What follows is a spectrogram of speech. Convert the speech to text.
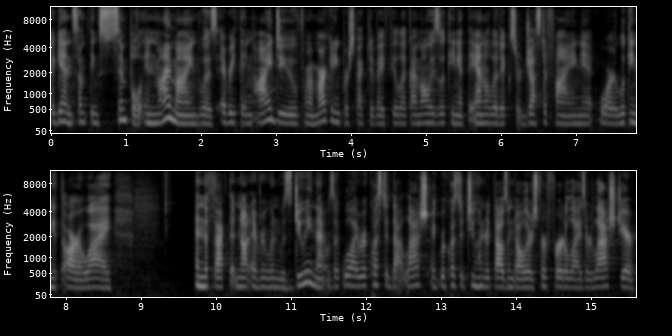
again, something simple in my mind was everything I do from a marketing perspective. I feel like I'm always looking at the analytics or justifying it or looking at the ROI. And the fact that not everyone was doing that was like, well, I requested that last, I requested $200,000 for fertilizer last year.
